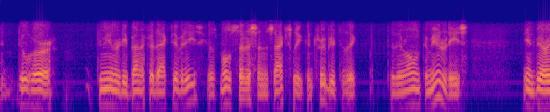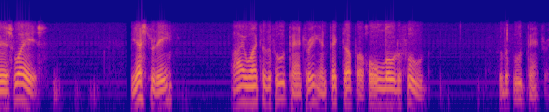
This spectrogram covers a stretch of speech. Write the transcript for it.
and do her community benefit activities because most citizens actually contribute to the to their own communities in various ways. Yesterday, I went to the food pantry and picked up a whole load of food for the food pantry.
